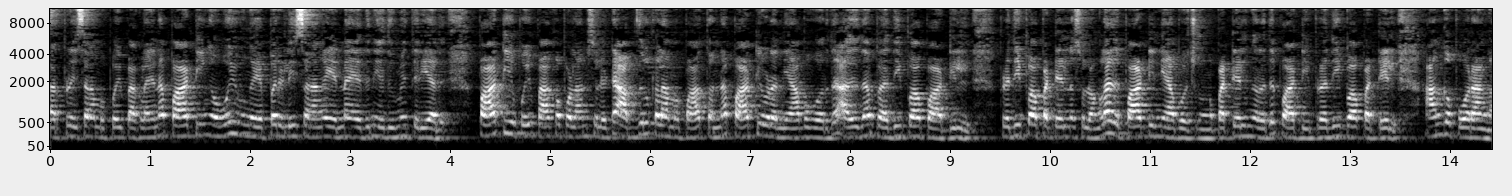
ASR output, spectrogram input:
சர்ப்ரைஸா நம்ம போய் பார்க்கலாம். ஏன்னா பாட்டிங்கவும் இவங்க எப்ப ரிலீஸ் ஆனாங்க என்ன ஏதுன்னு எதுவுமே தெரியாது. பாட்டியை போய் பார்க்க போலாம்னு சொல்லிட்டு அப்துல் கலாமை பார்த்தோம்னா பாட்டியோட ஞாபகம் வருது. அதுதான் பிரதீபா பாட்டில். பிரதீபா பட்டேல்னு சொல்லுவாங்களா அது பாட்டி ஞாபகம் வச்சுக்கோங்க. பட்டேலுங்கிறது பாட்டி பிரதீபா பட்டேல். அங்கே போகிறாங்க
